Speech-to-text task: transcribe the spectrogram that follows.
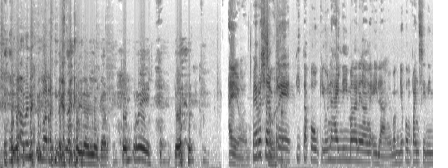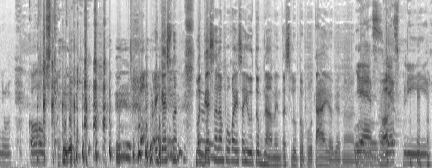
Sabi na yung barangay. Sabi ng lugar. Siyempre, Ayun. Pero syempre, Tita Pokey, unahin niyo yung mga nangangailangan. Huwag niyo pong pansinin yung co-host ko. I-guess na, mag-guess na lang po kayo sa YouTube namin, tas luto po tayo, gano'n. yes, Wow. yes, please.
